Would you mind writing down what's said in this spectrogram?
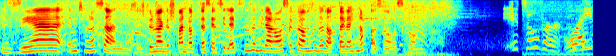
Sehr interessant. Ich bin mal gespannt, ob das jetzt die letzten sind, die da rausgekommen sind, oder ob da gleich noch was rauskommt. It's over, right?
